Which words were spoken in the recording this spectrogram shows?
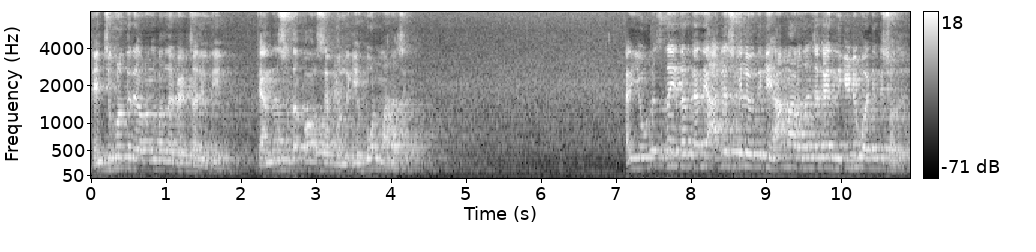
त्यांची कुठेतरी औरंगाबादला भेट झाली होती. त्यांना सुद्धा पवार साहेब बोलले की कोण महाराज आहे आणि एवढंच नाही तर त्यांनी आदेश केले होते की ह्या महाराजांच्या काही निगेटिव्ह पॉईंट ते शोधा.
